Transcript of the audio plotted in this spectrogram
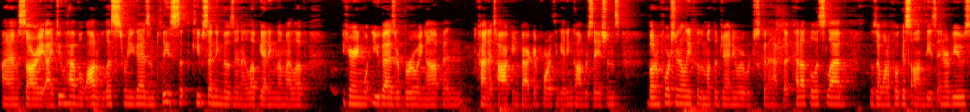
I am sorry. I do have a lot of lists from you guys, and please keep sending those in. I love getting them. I love hearing what you guys are brewing up and kind of talking back and forth and getting conversations. But unfortunately, for the month of January, we're just going to have to cut out the list lab because I want to focus on these interviews.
